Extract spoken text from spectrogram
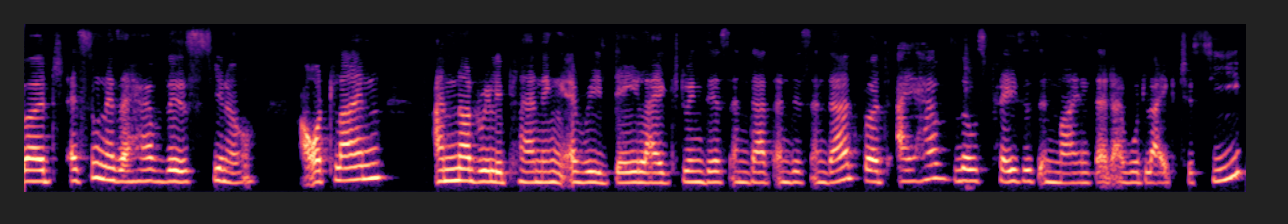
but as soon as I have this, you know, outline, I'm not really planning every day like doing this and that and this and that, but I have those places in mind that I would like to see.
